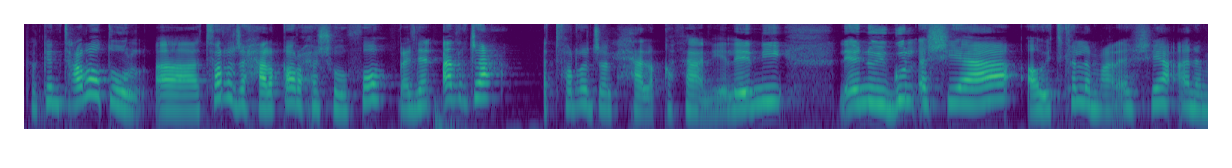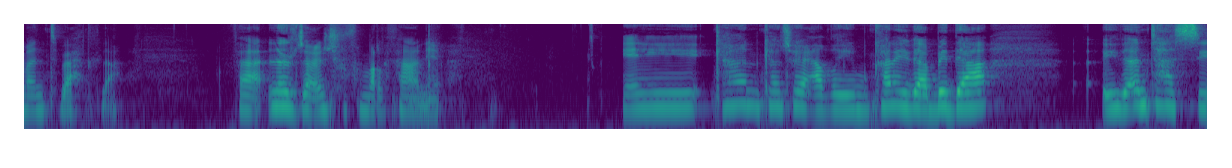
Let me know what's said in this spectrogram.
فكنت على طول أتفرج الحلقة أروح أشوفه. بعدين أرجع أتفرج الحلقة ثانية لأني لأنه يقول أشياء أو يتكلم عن أشياء أنا ما انتبهت له. فنرجع نشوفه مرة ثانية. يعني كان كان شيء عظيم. وكان إذا بدأ إذا انتهى السي...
